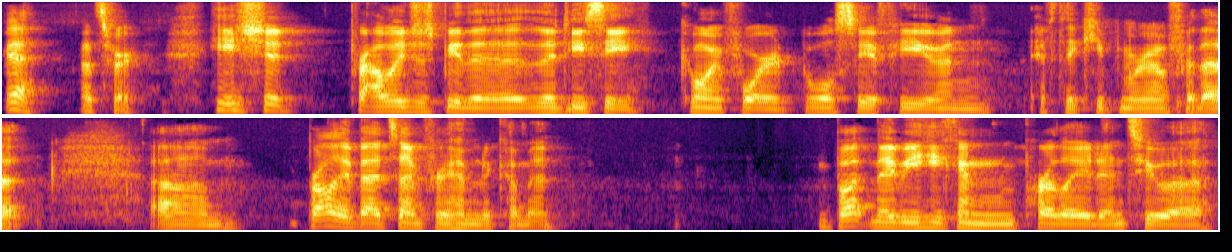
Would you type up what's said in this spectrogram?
Yeah, that's fair. He should probably just be the the DC going forward. But we'll see if he even if they keep him around for that. Um, probably a bad time for him to come in. But maybe he can parlay it into a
